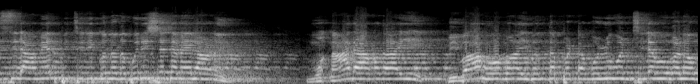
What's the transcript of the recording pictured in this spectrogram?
ഇസ്ലാം ഏൽപ്പിച്ചിരിക്കുന്നത് പുരുഷന്റെ മേലാണ്. നാലാമതായി വിവാഹവുമായി ബന്ധപ്പെട്ട മുഴുവൻ ചിലവുകളും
